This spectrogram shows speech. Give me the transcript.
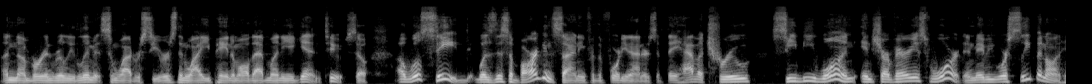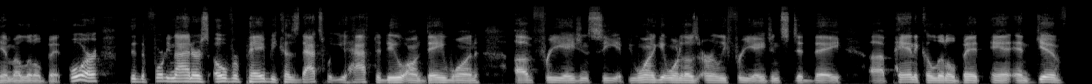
a number and really limit some wide receivers, then why are you paying him all that money again, too? So uh, we'll see. Was this a bargain signing for the 49ers if they have a true CB1 in Charvarius Ward, and maybe we're sleeping on him a little bit. Or did the 49ers overpay because that's what you have to do on day one of free agency? If you want to get one of those early free agents, did they uh, panic a little bit and, and give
